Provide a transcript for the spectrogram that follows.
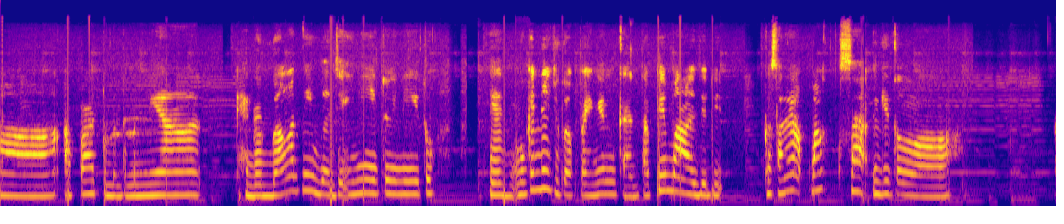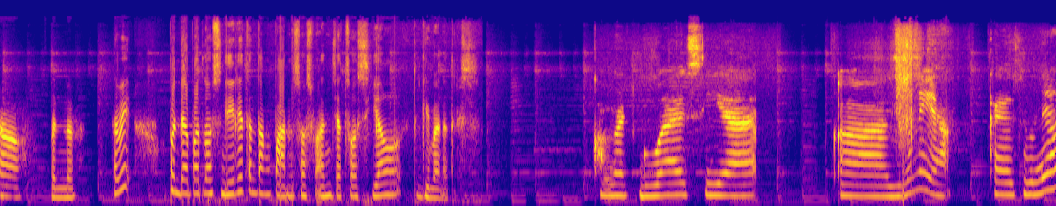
eh, apa temen-temennya hedon banget nih belanja ini itu ini itu. Ya mungkin dia juga pengen kan tapi malah jadi kesannya maksa gitu loh. Oh bener. Tapi pendapat lo sendiri tentang pansos panjat sosial gimana Tris? Menurut gue sih ya. Eh, gimana ya? Kayak sebenarnya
